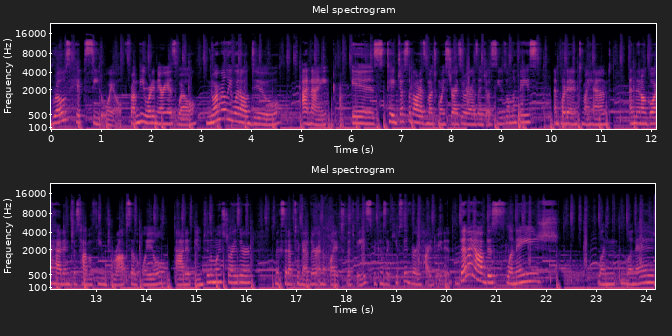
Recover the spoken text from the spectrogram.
rose hip seed oil from The Ordinary as well. Normally what I'll do at night is take just about as much moisturizer as I just used on the face and put it into my hand. And then I'll go ahead and just have a few drops of oil added into the moisturizer, mix it up together and apply it to the face because it keeps it very hydrated. Then I have this Laneige, Laneige,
